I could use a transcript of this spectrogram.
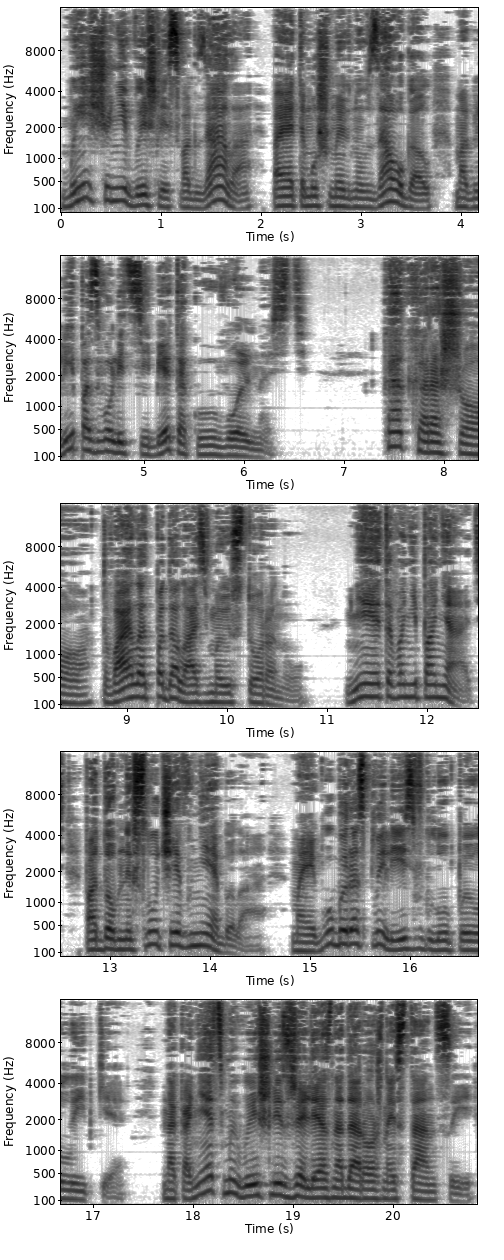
Мы еще не вышли с вокзала, поэтому, шмыгнув за угол, могли позволить себе такую вольность. Как хорошо! Твайлайт подалась в мою сторону. Мне этого не понять, подобных случаев не было. Мои губы расплылись в глупой улыбке. Наконец мы вышли с железнодорожной станции.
